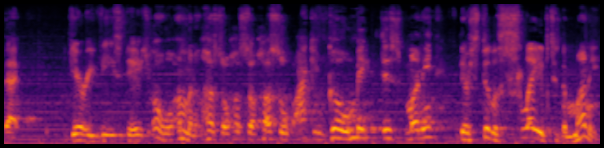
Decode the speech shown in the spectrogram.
that Gary Vee stage. Oh, I'm gonna hustle, hustle, hustle. I can go make this money. They're still a slave to the money.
